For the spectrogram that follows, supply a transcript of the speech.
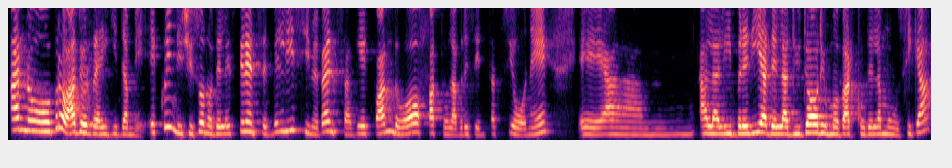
hanno provato il Reiki da me e quindi ci sono delle esperienze bellissime. Pensa che quando ho fatto la presentazione eh, a, alla libreria dell'Auditorium Parco della Musica,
